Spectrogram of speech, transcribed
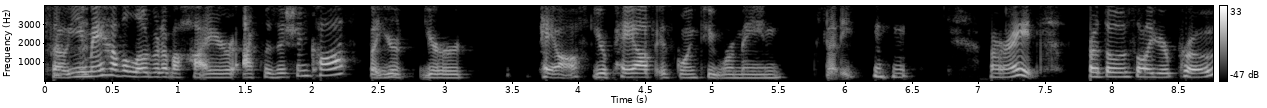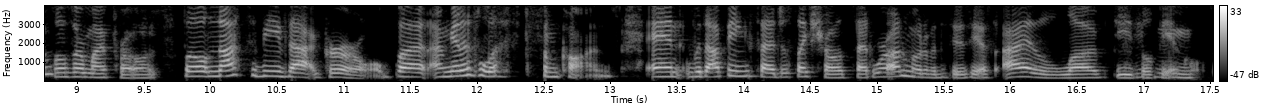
So you may have a little bit of a higher acquisition cost, but your your Payoff. your payoff is going to remain steady. Mm-hmm. All right. Are those all your pros? Those are my pros. Well, not to be that girl, but I'm going to list some cons. And with that being said, just like Charlotte said, we're automotive enthusiasts. I love diesel Mhm. vehicles,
